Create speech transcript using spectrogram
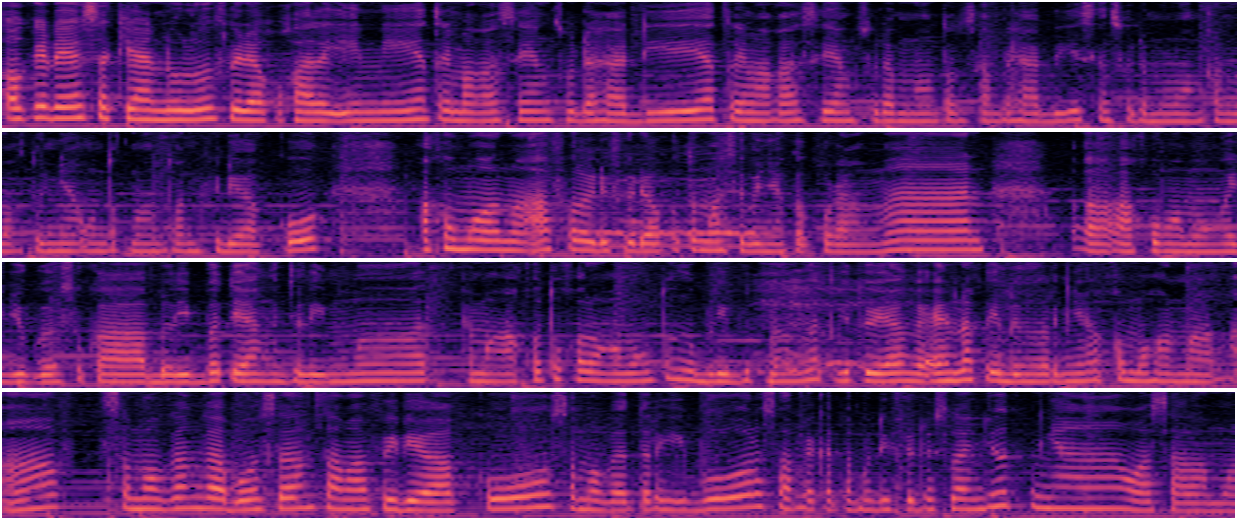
Oke deh sekian dulu video aku kali ini. Terima kasih yang sudah hadir terima kasih yang sudah menonton sampai habis yang sudah meluangkan waktunya untuk nonton video aku. Aku mohon maaf kalau di video aku tuh masih banyak kekurangan. Uh, aku ngomongnya juga suka belibet ya ngejelimet. Emang aku tuh kalau ngomong tuh ngebelibet banget gitu ya nggak enak didengarnya aku mohon maaf. Semoga nggak bosan sama video aku semoga terhibur. Sampai ketemu di video selanjutnya. Wassalamualaikum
